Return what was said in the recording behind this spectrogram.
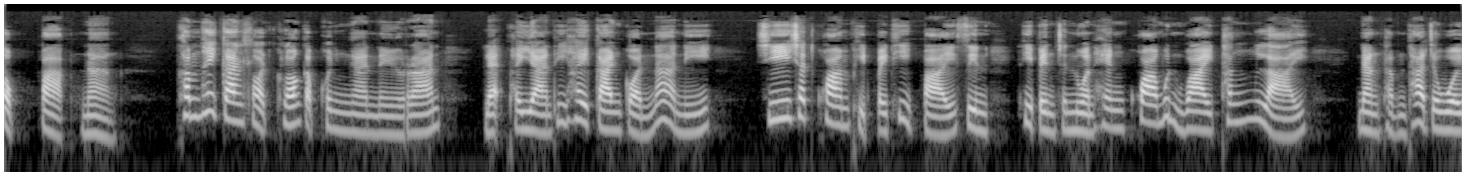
ตบปากนางคำให้การสอดคล้องกับคนงานในร้าน และพยานที่ให้การก่อนหน้านี้ ชี้ชัดความผิดไปที่ปายซิน ที่เป็นชนวนแห่งความวุ่นวายทั้งหลาย นางทำท่าจะโวย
